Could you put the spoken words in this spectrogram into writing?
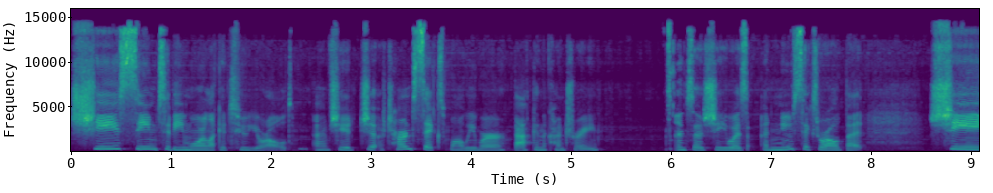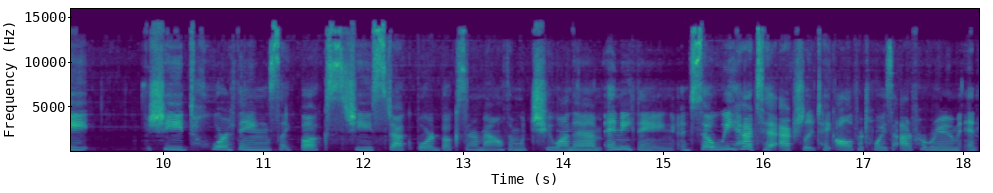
she seemed to be more like a two year old. Um, she had ju- turned six while we were back in the country, and so she was a new six year old, but she she tore things like books she stuck board books in her mouth and would chew on them anything and so we had to actually take all of her toys out of her room and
